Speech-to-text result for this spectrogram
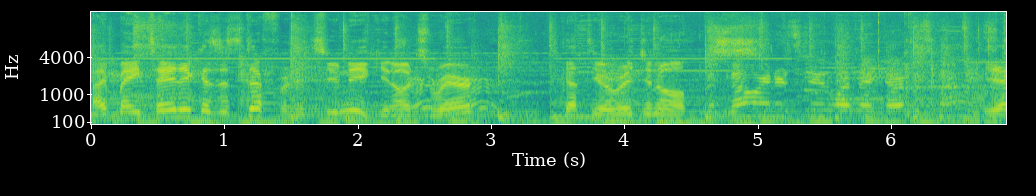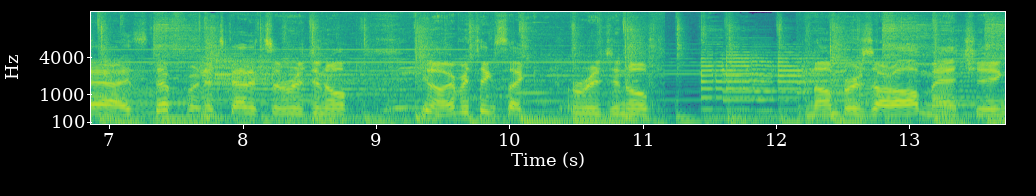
I've maintained it because it's different. It's unique, you know, it's rare. sure. It's got the original Now I understand why that guy was smiling. yeah, it's different. It's got its original, you know, everything's like original. Numbers are all matching.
